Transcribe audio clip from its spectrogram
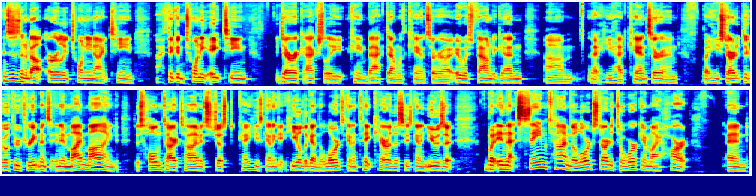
this is in about early 2019, I think in 2018, Derek actually came back down with cancer. Uh, it was found again um, that he had cancer, and but he started to go through treatments. And in my mind, this whole entire time, it's just okay. He's going to get healed again. The Lord's going to take care of this. He's going to use it. But in that same time, the Lord started to work in my heart and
